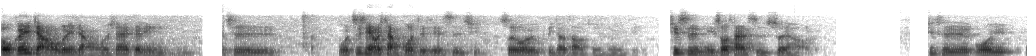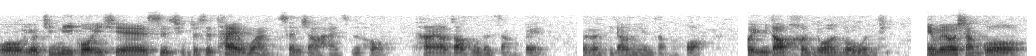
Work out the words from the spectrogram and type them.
我跟你讲，我跟你讲，我现在跟你就是。我之前有想过这些事情，所以我比较早结婚一点。其实你说三十岁好了，其实我我有经历过一些事情，就是太晚生小孩之后，他要照顾的长辈真的比较年长的话，会遇到很多很多问题。你有没有想过，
